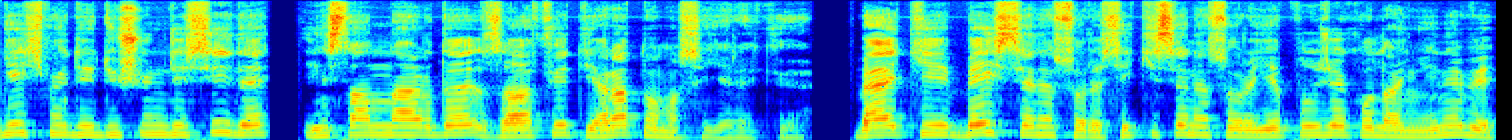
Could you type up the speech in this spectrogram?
geçmediği düşüncesiyle insanlarda zafiyet yaratmaması gerekiyor. Belki 5 sene sonra 8 sene sonra yapılacak olan yeni bir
